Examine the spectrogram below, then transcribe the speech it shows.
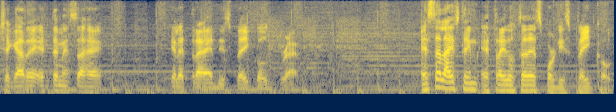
checar este mensaje que les trae Display Code Brand. Este live stream es traído a ustedes por Display Code,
